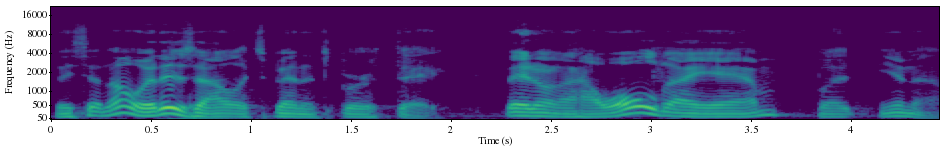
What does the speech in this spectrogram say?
they said, oh, it is Alex Bennett's birthday. They don't know how old I am, but you know.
